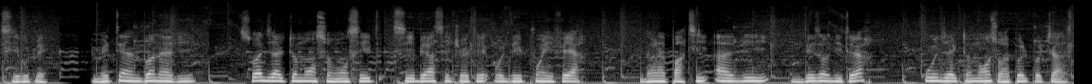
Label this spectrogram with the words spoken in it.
s'il vous plaît, mettez un bon avis, soit directement sur mon site cybersécuritéhold.fr dans la partie avis des auditeurs ou directement sur Apple Podcast.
